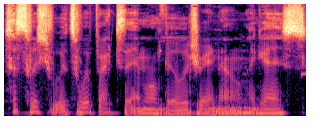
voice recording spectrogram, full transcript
So let's switch, let's whip back to the Animal Village right now, I guess.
